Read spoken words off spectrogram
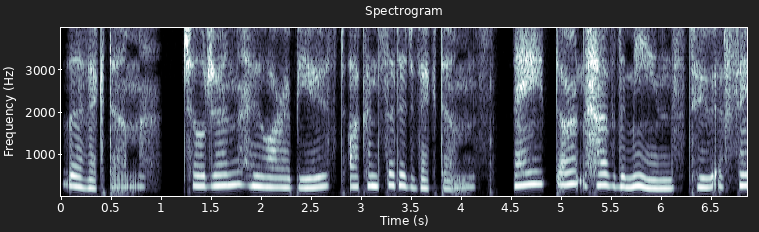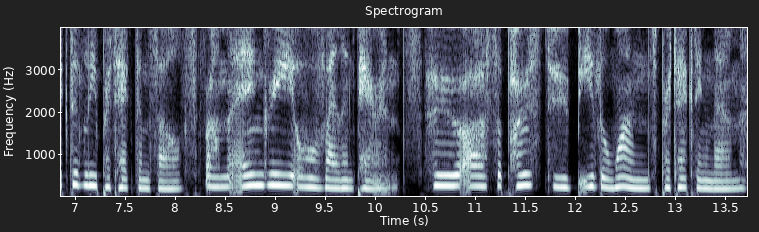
the victim. Children who are abused are considered victims. They don't have the means to effectively protect themselves from angry or violent parents who are supposed to be the ones protecting them.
